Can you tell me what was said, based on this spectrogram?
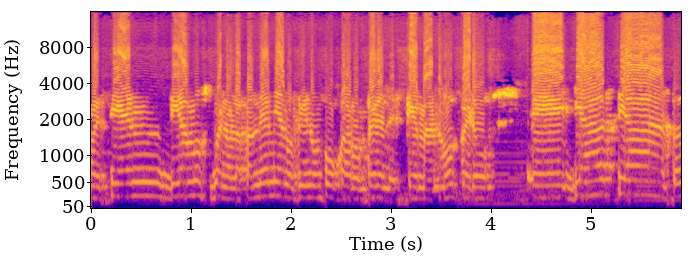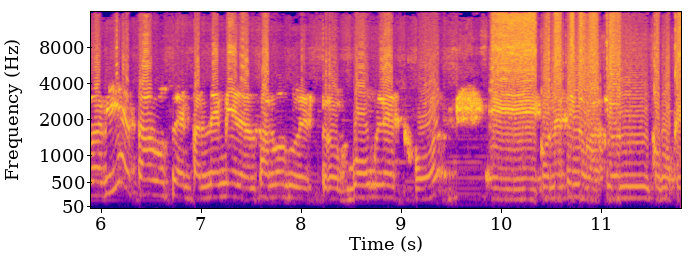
recién, digamos, bueno, la pandemia nos viene un poco a romper el esquema, ¿no? Pero eh, ya hacia, todavía estamos en pandemia y lanzamos nuestro Bowless Hot, eh, con esa innovación como que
